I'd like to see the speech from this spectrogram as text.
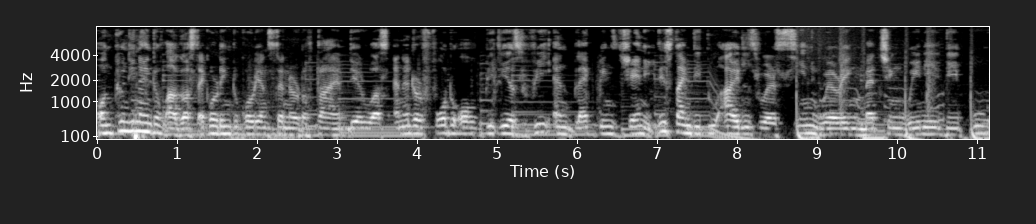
On 29th of August, according to Korean Standard of Time, there was another photo of BTS V and Blackpink's Jennie. This time the two idols were seen wearing matching Winnie the Pooh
